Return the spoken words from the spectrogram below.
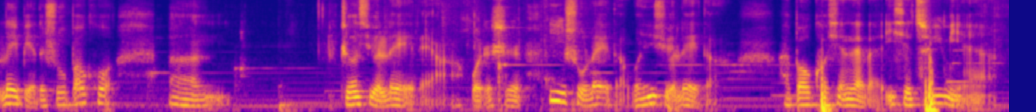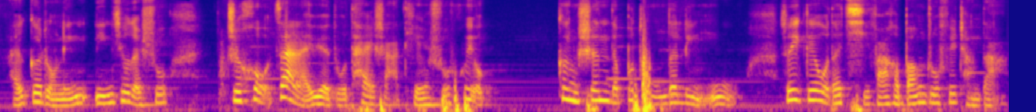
类别的书，包括嗯。哲学类的呀，或者是艺术类的、文学类的，还包括现在的一些催眠，还有各种灵灵修的书，之后再来阅读《太傻天书》，会有更深的不同的领悟，所以给我的启发和帮助非常大。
